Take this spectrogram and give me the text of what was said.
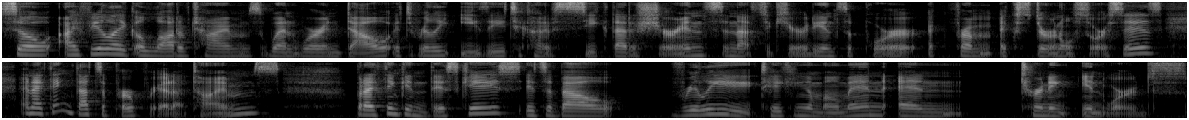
So I feel like a lot of times when we're in doubt, it's really easy to kind of seek that assurance and that security and support from external sources. And I think that's appropriate at times. But I think in this case, it's about really taking a moment and turning inwards.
